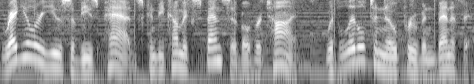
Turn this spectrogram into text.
Regular use of these pads can become expensive over time, with little to no proven benefit.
